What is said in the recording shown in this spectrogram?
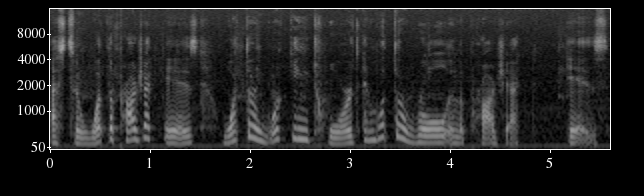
as to what the project is, what they're working towards, and what their role in the project is.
